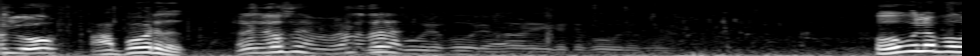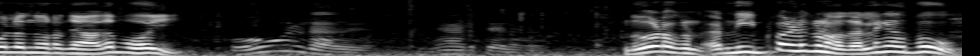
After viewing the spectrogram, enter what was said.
അയ്യോ. ആ പോരുത്. പോവൂല, പോവൂലെന്ന് പോകൂലെന്ന് അത് പോയി. ഇതോടെ നീ ഇപ്പൊ എടുക്കണോ? അതല്ലെങ്കിൽ അത് പോവും.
